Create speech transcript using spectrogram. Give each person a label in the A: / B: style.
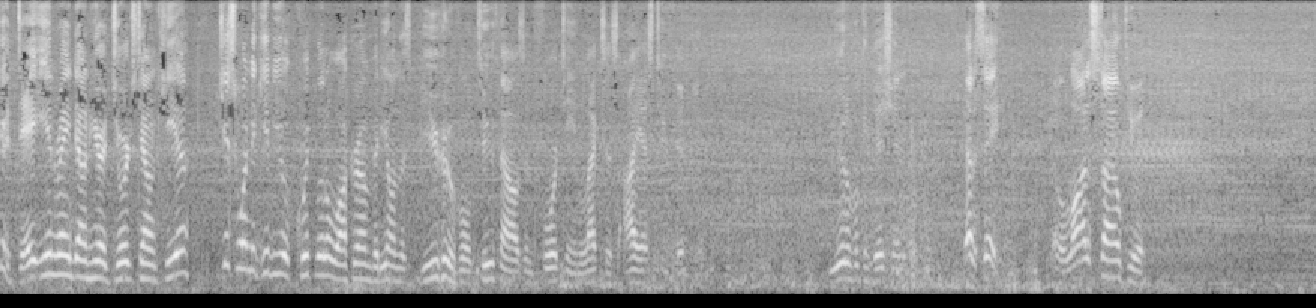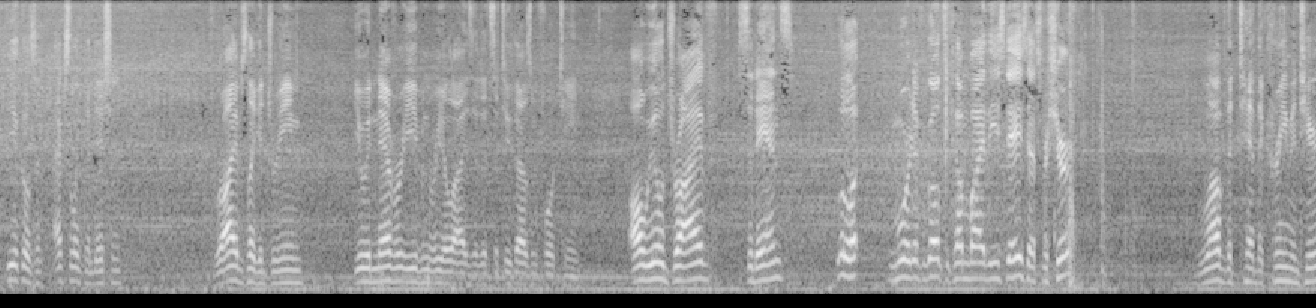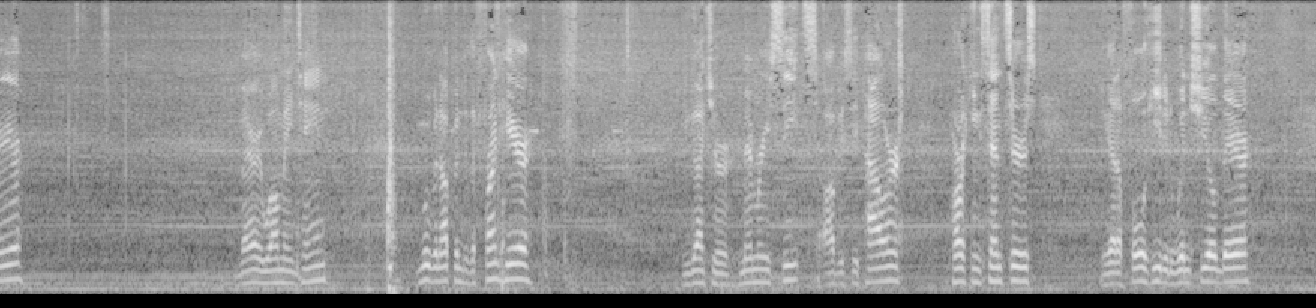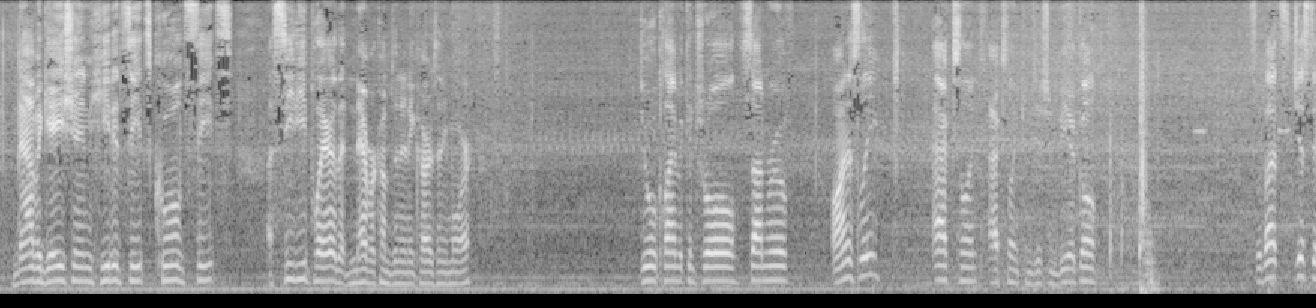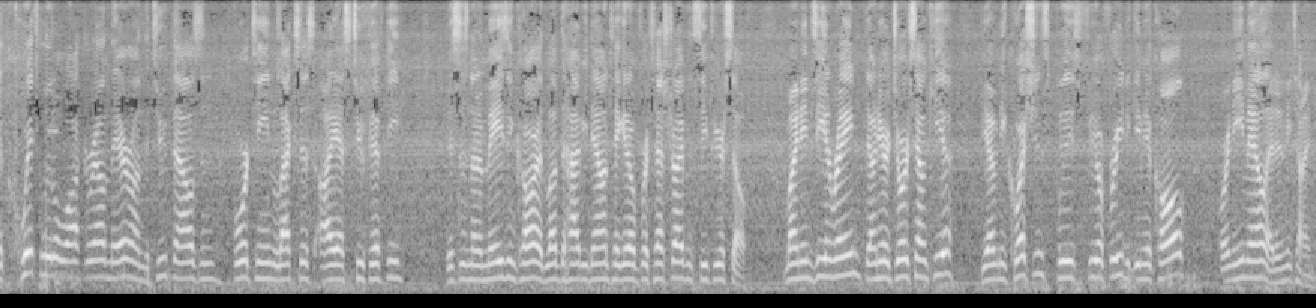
A: Good day, Ian Rain down here at Georgetown Kia. Just wanted to give you a quick little walk around video on this beautiful 2014 Lexus IS 250. Beautiful condition. Gotta say, got a lot of style to it. Vehicle's in excellent condition. Drives like a dream. You would never even realize that it's a 2014. All-wheel drive sedans. Little more difficult to come by these days, that's for sure. Love the the cream interior. Very well maintained. Moving up into the front here, you got your memory seats, obviously power, parking sensors. You got a full heated windshield there. Navigation, heated seats, cooled seats, a CD player that never comes in any cars anymore dual climate control, sunroof. Honestly, excellent, excellent condition vehicle. So that's just a quick little walk around there on the 2014 Lexus IS 250. This is an amazing car. I'd love to have you down, take it out for a test drive and see for yourself. My name's Ian Rain, down here at Georgetown Kia. If you have any questions, please feel free to give me a call or an email at any time.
